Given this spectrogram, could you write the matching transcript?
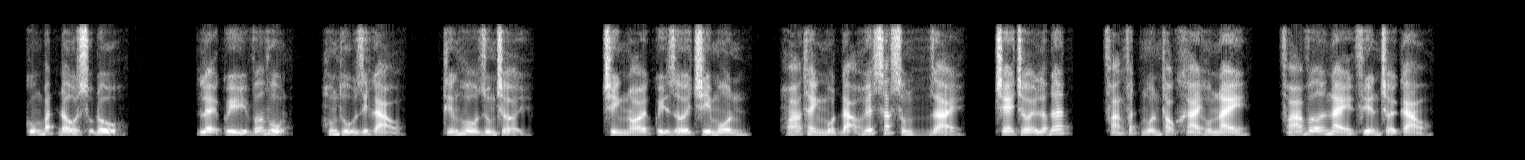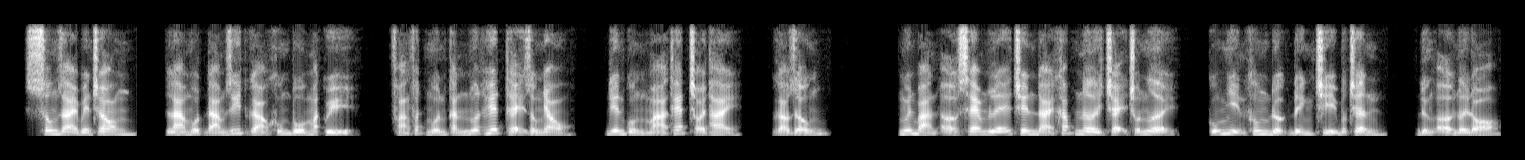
cũng bắt đầu sụp đổ. Lệ quỷ vỡ vụn, hung thủ giết gào, tiếng hô rung trời. Trình nói quỷ giới chi môn, hóa thành một đạo huyết sắc sông dài, che trời lấp đất, phảng phất muốn thọc khai hôm nay, phá vỡ này phiến trời cao. Sông dài bên trong, là một đám rít gào khủng bố mặt quỷ, phảng phất muốn cắn nuốt hết thể giống nhau, điên cuồng mà thét trói thai, gào giống. Nguyên bản ở xem lễ trên đài khắp nơi chạy trốn người, cũng nhìn không được đỉnh chỉ bước chân, đứng ở nơi đó,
